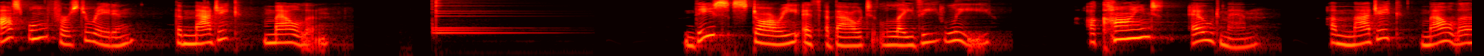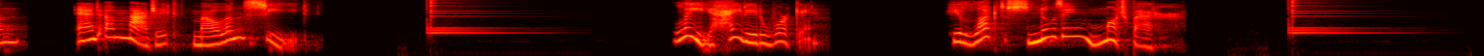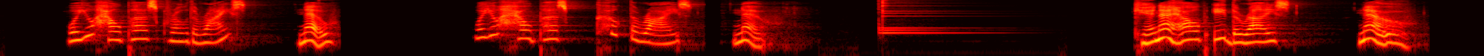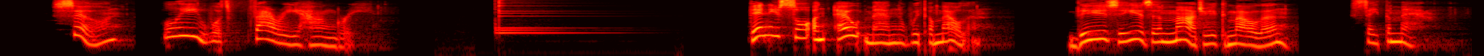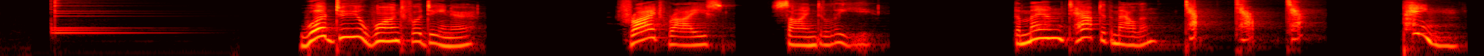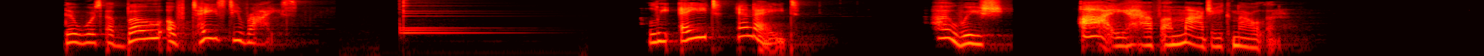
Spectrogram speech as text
Usborne first reading The Magic Melon. This story is about Lazy Lee, a kind old man, a magic melon, and a magic melon seed. Lee hated working. He liked snoozing much better. Will you help us grow the rice? No. Will you help us cook the rice? No. Can I help eat the rice? No. Soon, Lee was very hungry. Then he saw an old man with a melon. This is a magic melon, said the man. What do you want for dinner? Fried rice, signed Lee. The man tapped the melon. Tap, tap, tap. Ping! There was a bowl of tasty rice. Lee ate and ate. I wish I have a magic melon.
